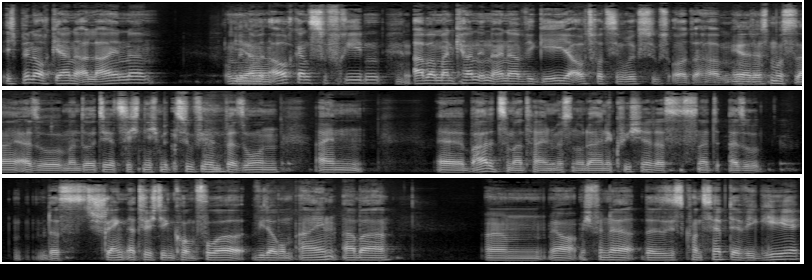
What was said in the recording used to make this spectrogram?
Ich bin auch gerne alleine und bin Ja. damit auch ganz zufrieden. Aber man kann in einer WG ja auch trotzdem Rückzugsorte haben. Ja, das muss sein. Also man sollte jetzt sich nicht mit zu vielen Personen ein äh, Badezimmer teilen müssen oder eine Küche. Das ist nat also das schränkt natürlich den Komfort wiederum ein, aber ähm, ja, ich finde, dieses Konzept der WG,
